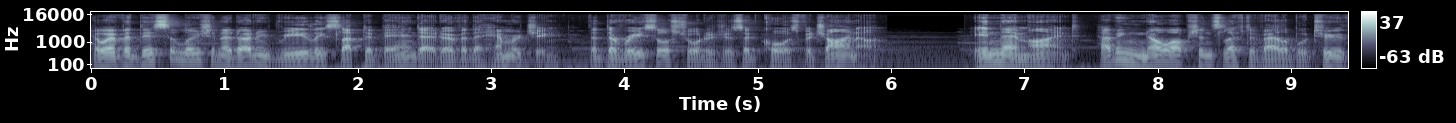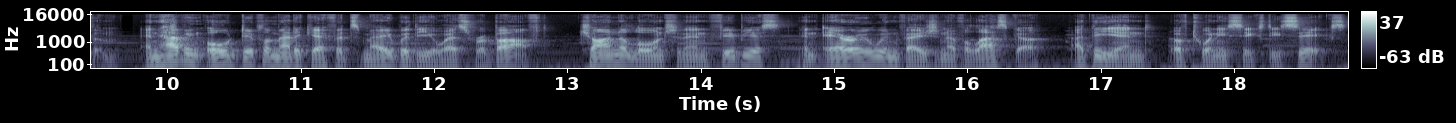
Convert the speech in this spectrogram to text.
However, this solution had only really slapped a band aid over the hemorrhaging that the resource shortages had caused for China. In their mind, having no options left available to them, and having all diplomatic efforts made with the US rebuffed, China launched an amphibious and aerial invasion of Alaska at the end of 2066,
